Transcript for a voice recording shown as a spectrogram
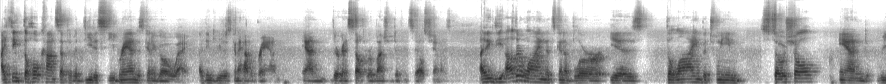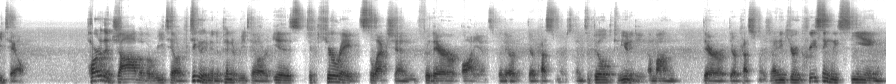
I think the whole concept of a D2C brand is going to go away. I think you're just going to have a brand and they're going to sell through a bunch of different sales channels. I think the other line that's going to blur is the line between social and retail. Part of the job of a retailer, particularly an independent retailer, is to curate selection for their audience, for their, their customers, and to build community among their their customers. And I think you're increasingly seeing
